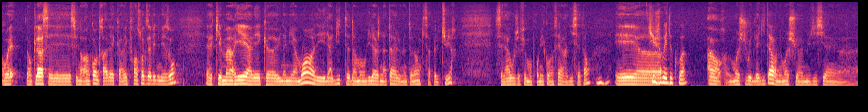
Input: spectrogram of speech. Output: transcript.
Ouais, donc là, c'est une rencontre avec, avec François-Xavier de Maison, euh, qui est marié avec euh, une amie à moi. Il habite dans mon village natal maintenant qui s'appelle Tuire. C'est là où j'ai fait mon premier concert à 17 ans. Mhm. Et, euh, tu jouais de quoi? Alors, moi, je jouais de la guitare, mais moi, je suis un musicien euh,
